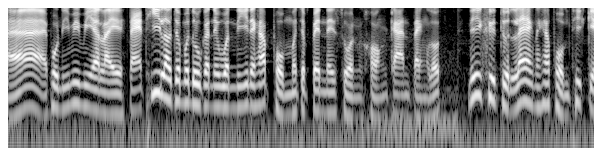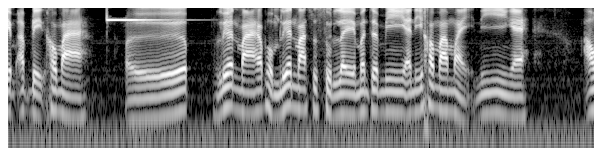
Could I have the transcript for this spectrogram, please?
อ่าพวกนี้ไม่มีอะไร แต่ที่เราจะมาดูกันในวันนี้นะครับ ผมมันจะเป็นในส่วนของการแต่งรถ นี่คือจุดแรกนะครับ ผมที่เกมอัปเดตเข้ามาปึ๊บเลื่อนมาครับผมเลื่อนมาสุดๆเลย มันจะมีอันนี้เข้ามาใหม่นี่ไง เอา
